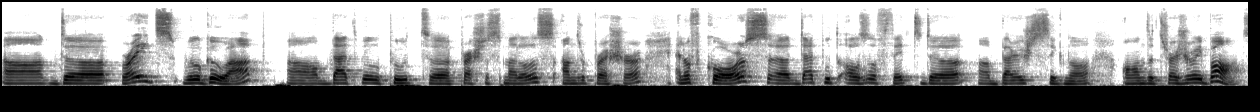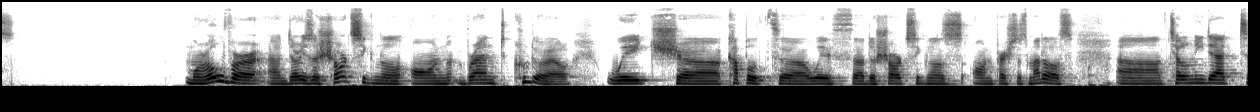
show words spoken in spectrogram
the rates will go up uh, that will put uh, precious metals under pressure, and of course, uh, that would also fit the bearish signal on the treasury bonds. Moreover, uh, there is a short signal on Brent crude oil, which, uh, coupled uh, with uh, the short signals on precious metals, uh, tell me that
